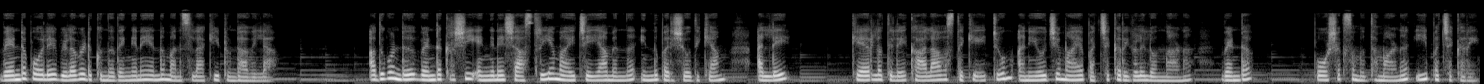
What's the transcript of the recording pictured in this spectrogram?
വേണ്ട പോലെ വിളവെടുക്കുന്നതെങ്ങനെയെന്ന് മനസ്സിലാക്കിയിട്ടുണ്ടാവില്ല. അതുകൊണ്ട് വെണ്ട കൃഷി എങ്ങനെ ശാസ്ത്രീയമായി ചെയ്യാമെന്ന് ഇന്ന് പരിശോധിക്കാം. അല്ലേ? കേരളത്തിലെ കാലാവസ്ഥയ്ക്ക് ഏറ്റവും അനുയോജ്യമായ പച്ചക്കറികളിലൊന്നാണ് വെണ്ട. പോഷകസമൃദ്ധമാണ് ഈ പച്ചക്കറി.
